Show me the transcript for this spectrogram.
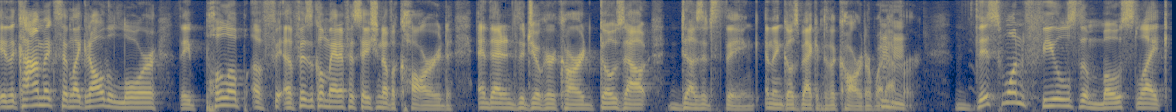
In the comics and like in all the lore, they pull up a, physical manifestation of a card, and then the Joker card goes out, does its thing, and then goes back into the card or whatever. Mm-hmm. This one feels the most like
